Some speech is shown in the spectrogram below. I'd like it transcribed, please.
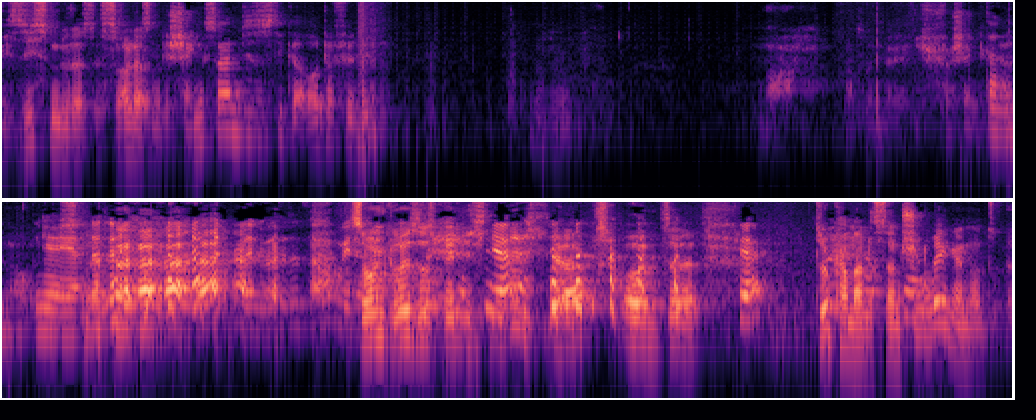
wie siehst du das? Soll das ein Geschenk sein, dieses dicke Auto für dich? Also, ich verschenke Dann, ja, ja, ne? dann, dann würde das auch wieder. So ein Größeres bin ich Ja. nicht. Ja. Und äh, Ja. So kann man das dann schon regeln. Und äh,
